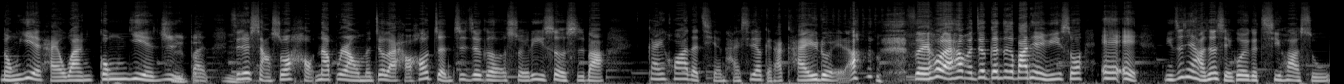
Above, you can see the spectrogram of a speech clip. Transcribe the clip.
农业台湾，工业日本。日本嗯、所以就想说，好，那不然我们就来好好整治这个水利设施吧。该花的钱还是要给他开瑞啦，所以后来他们就跟这个八天雨一说：“哎、欸、哎、欸，你之前好像写过一个企划书，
